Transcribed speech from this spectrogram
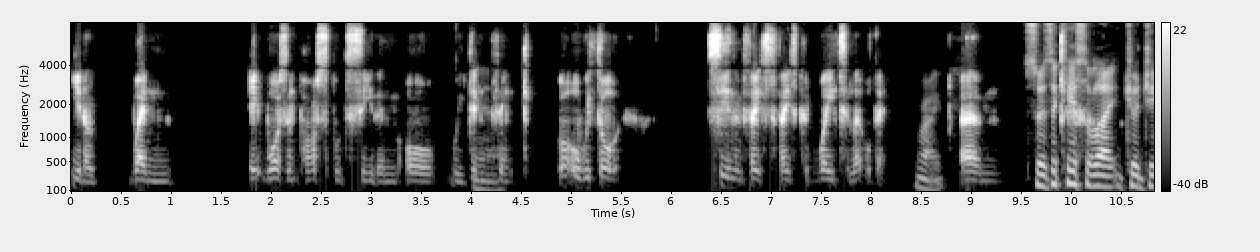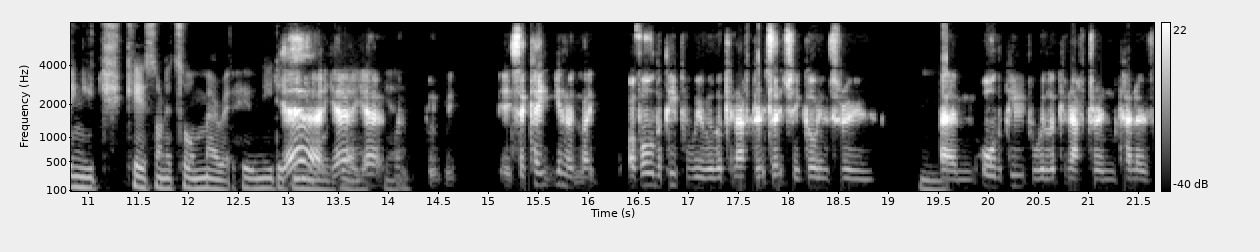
you know, when it wasn't possible to see them, or we didn't yeah. think, or we thought seeing them face to face could wait a little bit. Right. Um, so it's a case of like judging each case on its own merit. Who needed? Yeah, yeah, yeah, yeah. We, it's a case, you know, like of all the people we were looking after, it's literally going through mm. um, all the people we're looking after and kind of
